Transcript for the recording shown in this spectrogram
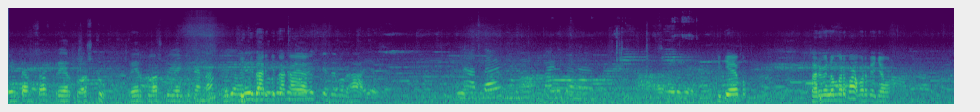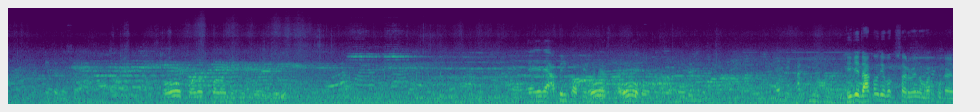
in terms of prayer clause two prayer clause two आहे की त्यांना म्हणजे किती अनेक तारखेचा काय आहे? हा येस. किती आहे? सर्वे नंबर पहा बरं त्याच्यावर. हो पडत पडत अपील कॉपी हो हो हो. तिथे दाखव दे बघ सर्वे नंबर कुठे आहे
